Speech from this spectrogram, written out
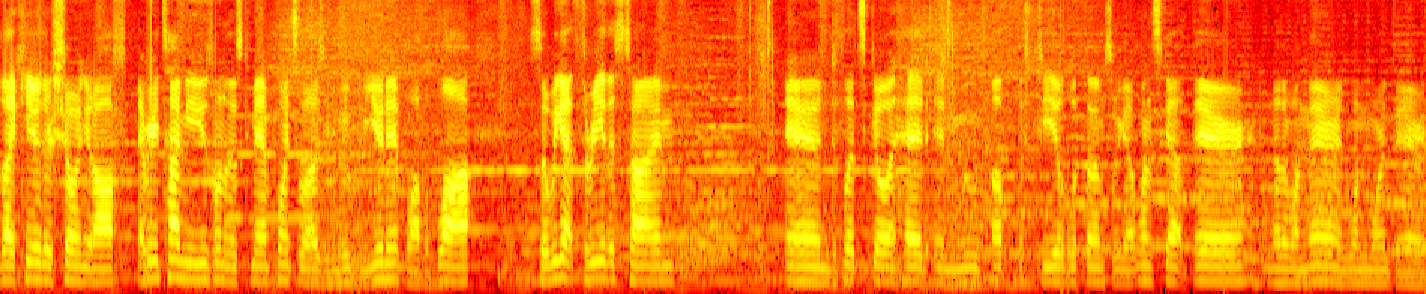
like here they're showing it off. Every time you use one of those command points allows you to move a unit, blah blah blah. So we got three this time. And let's go ahead and move up the field with them. So we got one scout there, another one there, and one more there.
